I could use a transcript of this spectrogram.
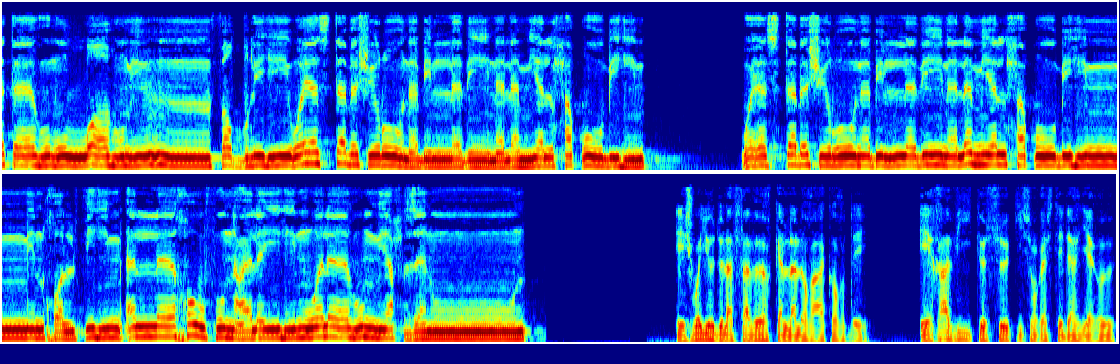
آتاهم الله من فضله ويستبشرون بالذين لم يلحقوا بهم ويستبشرون بالذين لم يلحقوا بهم من خلفهم ألا خوف عليهم ولا هم يحزنون. Et joyeux de la faveur qu'Allah leur a accordée, et ravis que ceux qui sont restés derrière eux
